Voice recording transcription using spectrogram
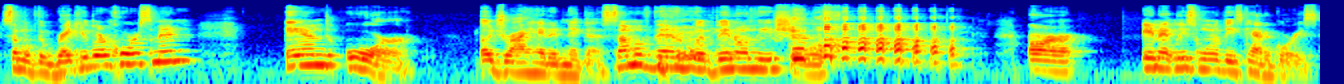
some of the regular horsemen and or a dry headed nigga. Some of them who have been on these shows are in at least one of these categories.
